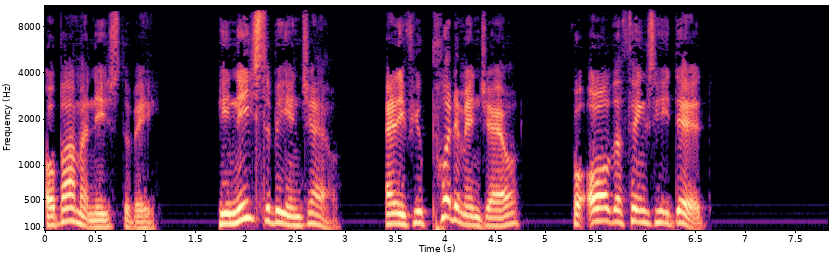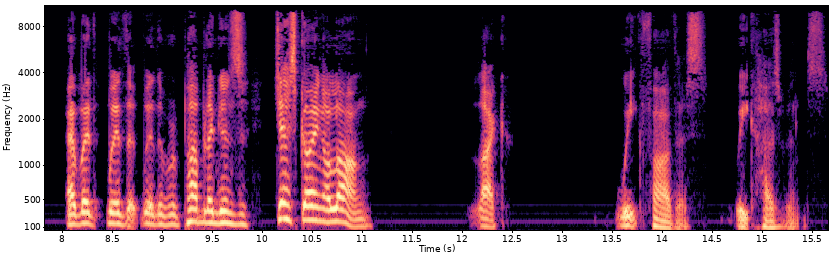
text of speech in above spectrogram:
Obama needs to be. He needs to be in jail. And if you put him in jail for all the things he did, uh, with, with, with the Republicans just going along like weak fathers, weak husbands,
